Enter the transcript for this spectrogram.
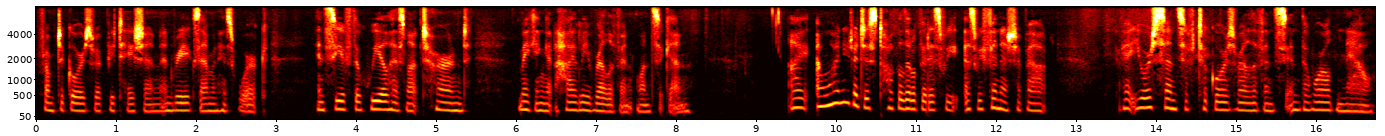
from Tagore's reputation and re-examine his work, and see if the wheel has not turned, making it highly relevant once again. I, I want you to just talk a little bit as we as we finish about about your sense of Tagore's relevance in the world now,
